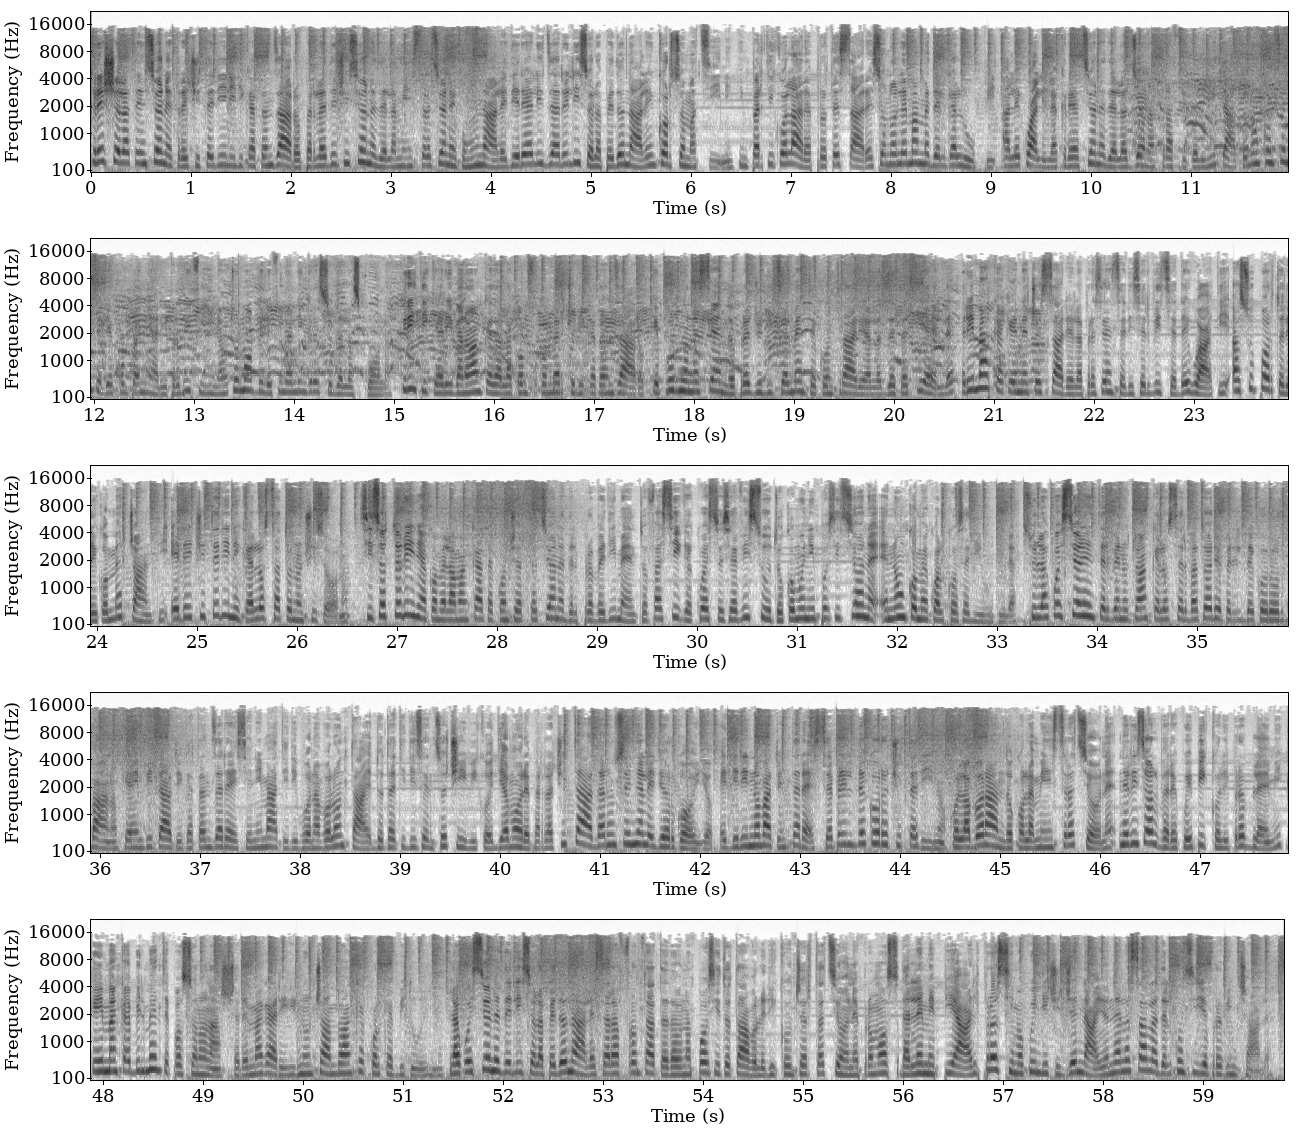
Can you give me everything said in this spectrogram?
Cresce la tensione tra i cittadini di Catanzaro per la decisione dell'amministrazione comunale di realizzare l'isola pedonale in Corso Mazzini. In particolare a protestare sono le mamme del Galluppi, alle quali la creazione della zona a traffico limitato non consente di accompagnare i propri figli in automobile fino all'ingresso della scuola. Critiche arrivano anche dalla Confcommercio di Catanzaro, che pur non essendo pregiudizialmente contraria alla ZTL, rimarca che è necessaria la presenza di servizi adeguati a supporto dei commercianti e dei cittadini che allo Stato non ci sono. Si sottolinea come la mancata concertazione del provvedimento fa sì che questo sia vissuto come un'imposizione e non come qualcosa di utile. Sulla questione è intervenuto anche l'Osservatorio per il decoro urbano che ha invitato i catanzaresi animati di buona volontà e dotati di senso civico e di amore per la città a dare un segnale di orgoglio e di rinnovato interesse per il decoro cittadino, collaborando con l'amministrazione nel risolvere quei piccoli problemi che immancabilmente possono nascere, magari rinunciando anche a qualche abitudine. La questione dell'isola pedonale sarà affrontata da un apposito tavolo di concertazione promosso dall'MPA il prossimo 15 gennaio nella sala del Consiglio provinciale.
